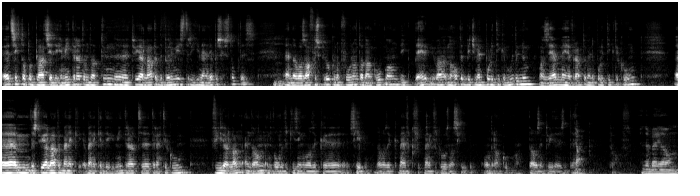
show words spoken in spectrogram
uitzicht op een plaatsje in de gemeenteraad, omdat toen, eh, twee jaar later, de burgemeester Gilijn Lippes gestopt is. Mhm. En dat was afgesproken op voorhand dat aan Koopman, die ik eigenlijk nu wel nog altijd een beetje mijn politieke moeder noem, maar zij hebben mij gevraagd om in de politiek te komen. Ehm, dus twee jaar later ben ik, ben ik in de gemeenteraad eh, terechtgekomen, vier jaar lang. En dan in de volgende verkiezing was ik eh, schepen. Dan was ik, ben, ik- ben ik verkozen als schepen, onderaan Koopman. Dat was in 2012. Ja. En dan ben je dan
